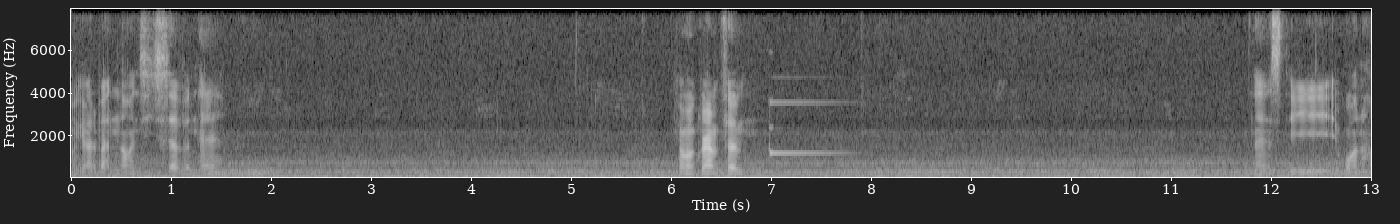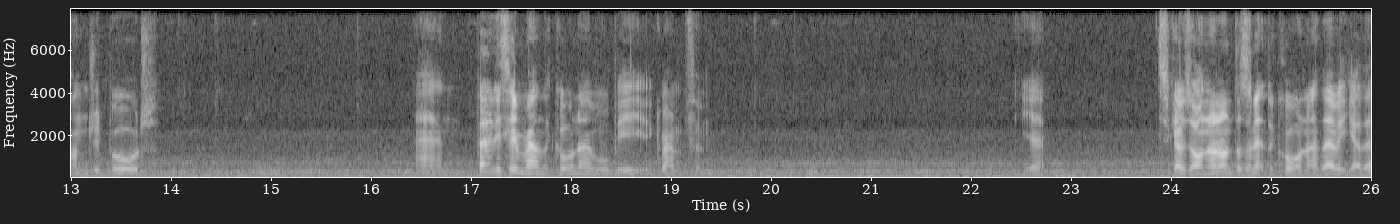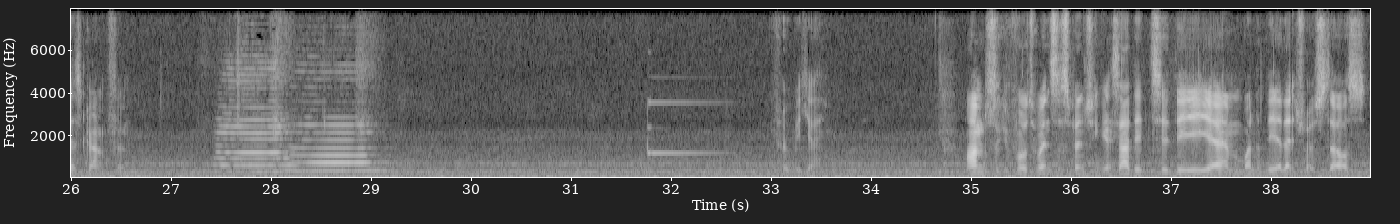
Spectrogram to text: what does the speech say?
We got about 97 here. Come on, Grantham. There's the 100 board. And fairly soon around the corner will be Grantham. Yeah. Just goes on and on, doesn't it, the corner? There we go, there's Grantham. Here we go. I'm just looking forward to when suspension gets added to the um, one of the Electrostars.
